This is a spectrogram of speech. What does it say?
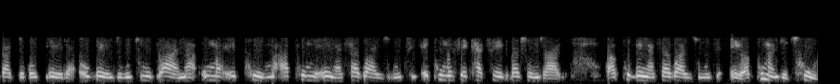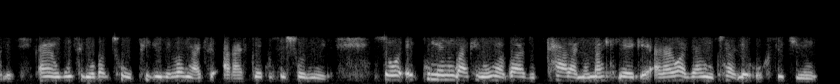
kadokotela obenza ukuthi umntwana uma ephuma aphume engasakwazi ukuthi ephume esekhathele basho njalo. Waphuma engasakwazi ukuthi eh waphuma nje thule kangokuthi ngoba kuthiwa uphilile kwangathi akasekho useshonile so ekuphumeni kwakhe ngokungakwazi ukukhala noma hleke akakwazanga ukuthwala oxygen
